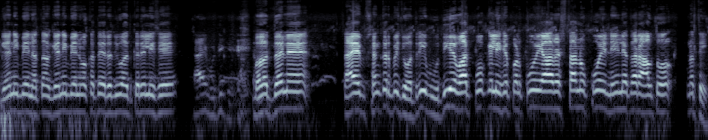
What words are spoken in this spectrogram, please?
જ્ઞાનીબેન હતા. જ્ઞાનીબેન વખતે રજૂઆત કરેલી છે. બધાને સાહેબ શંકરભાઈ ચૌધરી બુદ્ધિએ વાત પોકેલી છે પણ કોઈ આ રસ્તાનો કોઈ નિર્ણયકાર આવતો નથી.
